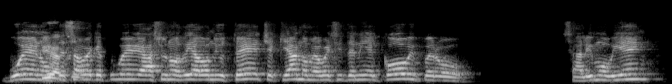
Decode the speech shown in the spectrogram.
Bueno, usted sabe que estuve hace unos días donde usted chequeándome a ver si tenía el COVID, pero salimos bien,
